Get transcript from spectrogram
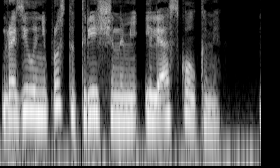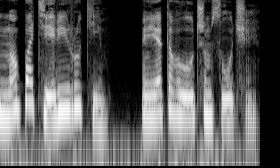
грозило не просто трещинами или осколками, но потерей руки. И это в лучшем случае.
